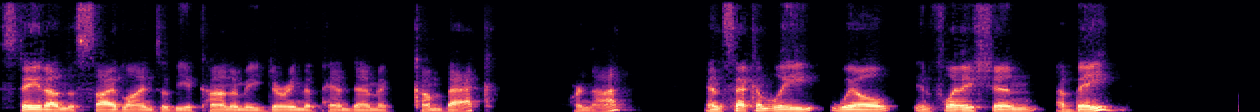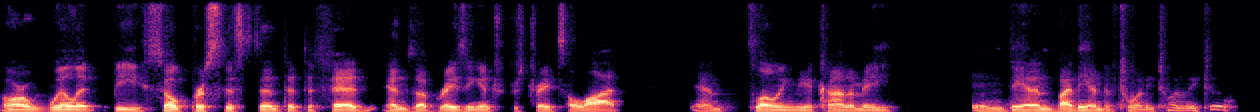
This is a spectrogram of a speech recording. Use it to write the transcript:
stayed on the sidelines of the economy during the pandemic come back or not? And secondly, will inflation abate or will it be so persistent that the Fed ends up raising interest rates a lot and slowing the economy in the end by the end of 2022?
